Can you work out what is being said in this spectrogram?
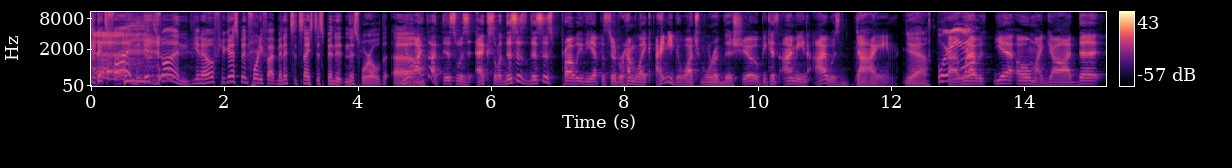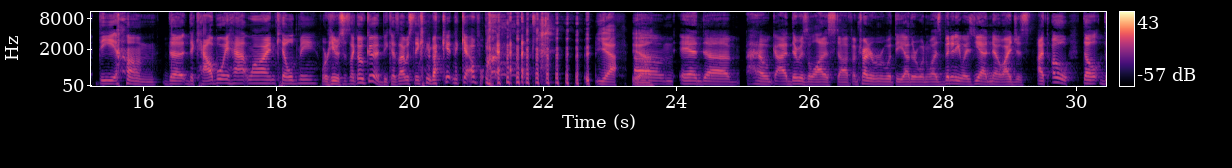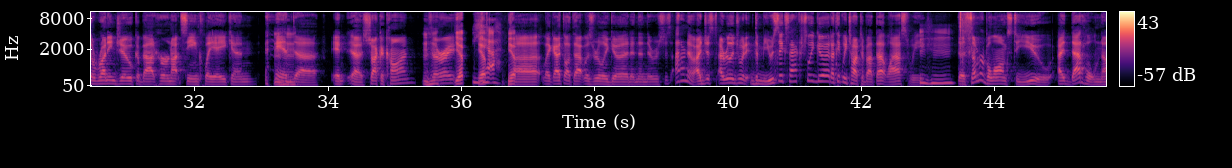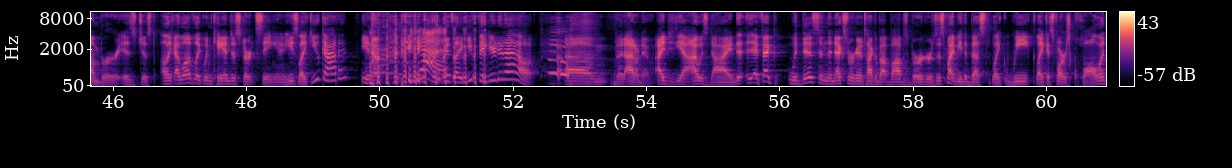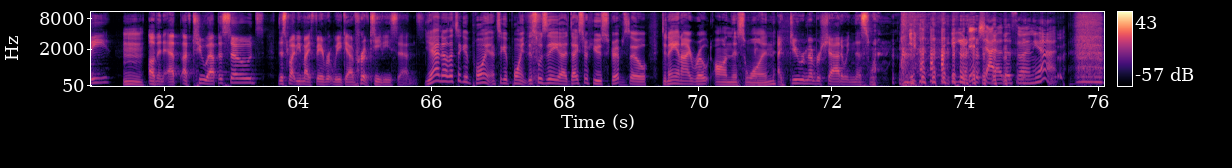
it's fun. It's fun. You know, if you're gonna spend 45 minutes, it's nice to spend it in this world. Um, no, I thought this was excellent. This is this is probably the episode where I'm like, I need to watch more of this show because I mean, I was dying. yeah. Were Uh, you? when I was yeah, oh my god. The the um the the cowboy hat line killed me, where he was just like, "Oh, good," because I was thinking about getting a cowboy hat. yeah, yeah. Um, and uh, oh god, there was a lot of stuff. I'm trying to remember what the other one was, but anyways, yeah, no, I just I oh the the running joke about her not seeing Clay Aiken and uh and uh, Chaka Khan, is that right? yep, yep, Yeah. yep. Uh, like I thought that was really good, and then there was just I don't know. I just I really enjoyed it. The music's actually good. I think we talked about that last week. The summer belongs to you. I, that whole number is just like I love like when Candace starts singing and he's like, "You got it," you know. Yeah. it's like you figured it out. Um, but I don't know. I yeah, I was dying. In fact, with this and the next one we're going to talk about Bob's Burgers. This might be the best like week like as far as quality of an ep- of two episodes. This might be my favorite week ever of TV Sins. Yeah, no, that's a good point. That's a good point. This was a uh, Dicer Hughes script, so Danae and I wrote on this one. I do remember shadowing this one. Yeah, you did shadow this one, yeah.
